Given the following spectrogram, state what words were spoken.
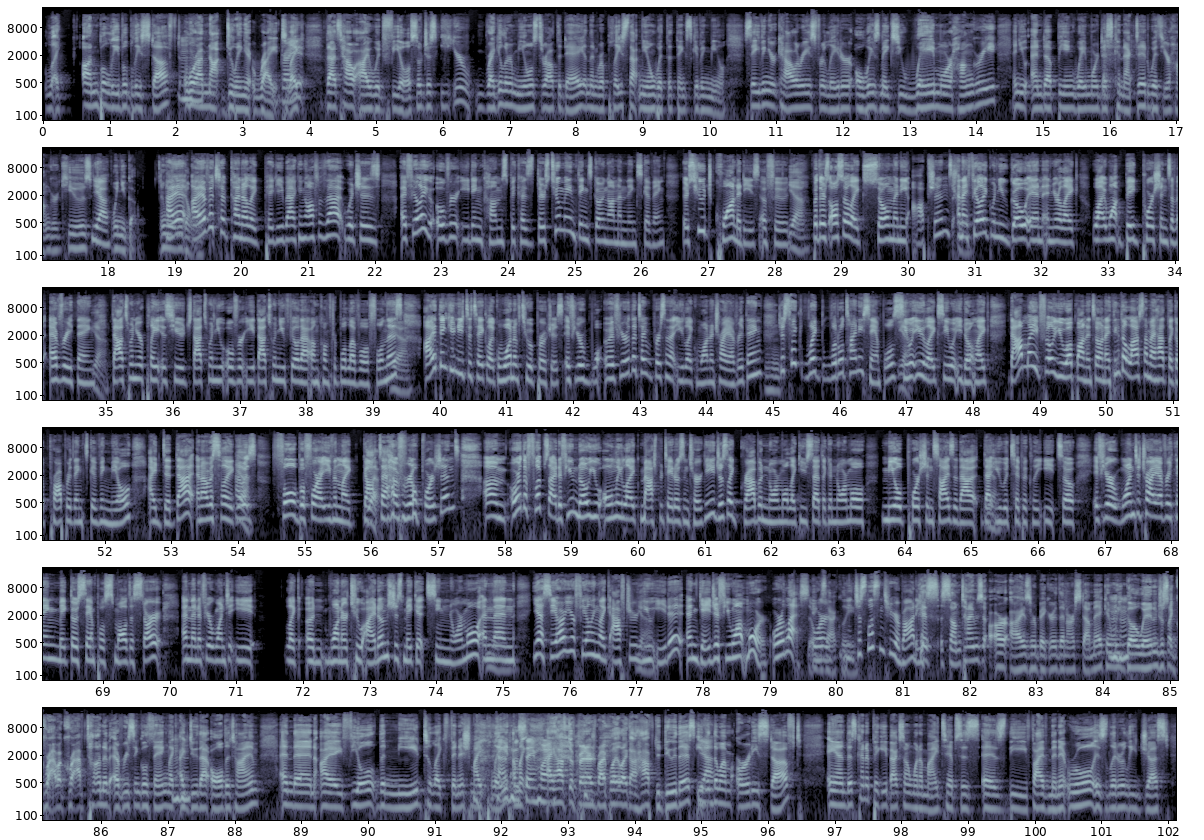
like unbelievably stuffed or I'm not doing it right. Mm-hmm. Right. Like that's how I would feel. So just eat your regular meals throughout the day and then replace that meal with the Thanksgiving meal. Saving your calories for later always makes you way more hungry and you end up being way more disconnected with your hunger cues Yeah. when you go. And when you I, I have a tip kind of like piggybacking off of that, which is I feel like overeating comes because there's two main things going on on Thanksgiving. There's huge quantities of food. Yeah. But there's also like so many options. And I feel like when you go in and you're like, well, I want big portions of everything, Yeah. that's when your plate is huge. That's when you overeat. That's when you feel that uncomfortable level of fullness. Yeah. I think you need to take like one of two approaches. If you're if you're the type of person that you like want to try everything, just take like little tiny samples, see Mm-hmm. What you like, see what you don't like. That might fill you up on its own. I think the last time I had like a proper Thanksgiving meal, I did that and I was like I was full before I even like got Yeah. to have real portions. Um or the flip side, if you know you only like mashed potatoes and turkey, just like grab a normal like you said like a normal meal portion size of that that Yeah. you would typically eat. So if you're one to try everything, make those samples small to start and then if you're one to eat like a one or two items, just make it seem normal. And then, yeah, see how you're feeling like after you eat it and gauge if you want more or less. Or Exactly. just listen to your body. Because sometimes our eyes are bigger than our stomach, and Mm-hmm. we go in and just like grab a crap ton of every single thing. Like Mm-hmm. I do that all the time, and then I feel the need to like finish my plate. I'm like, same way. I have to finish my plate. Like I have to do this, even Yeah. though I'm already stuffed. And this kind of piggybacks on one of my tips is is the five minute rule. Is literally just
